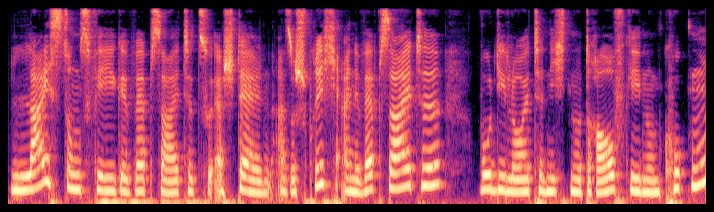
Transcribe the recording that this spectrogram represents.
leistungsfähige Webseite zu erstellen. Also sprich eine Webseite, wo die Leute nicht nur draufgehen und gucken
